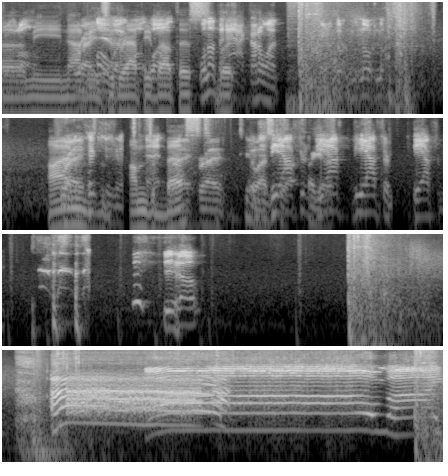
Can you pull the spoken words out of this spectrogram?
not uh, me not Right. being Oh, super well, happy well, about this. Well, not the but act. I don't want. You know, no, no, no. I'm Right. I'm the best. Right. Just the after, the after, the after, the after. you know. Oh my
